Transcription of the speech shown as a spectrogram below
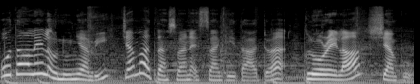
ပိုသားလေးလိုနူးညံ့ပြီးကျန်းမာတန်ဆွမ်းတဲ့စံကေတာအတွက် Glorella Shampoo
